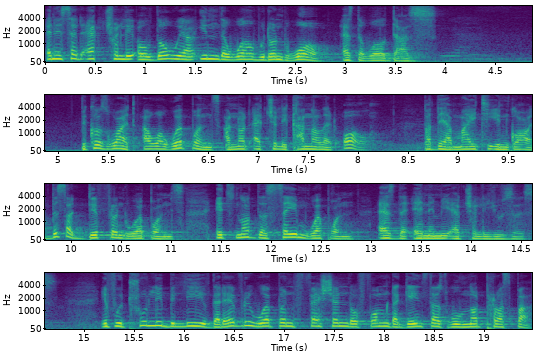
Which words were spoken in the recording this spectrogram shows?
And he said, Actually, although we are in the world, we don't war as the world does. Because what? Our weapons are not actually carnal at all, but they are mighty in God. These are different weapons. It's not the same weapon as the enemy actually uses. If we truly believe that every weapon fashioned or formed against us will not prosper,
